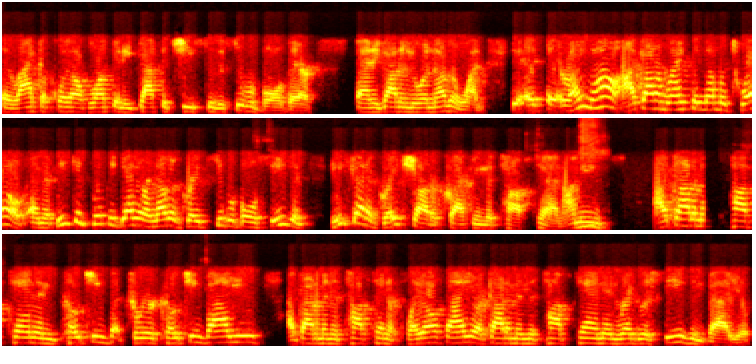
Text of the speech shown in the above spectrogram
lack of playoff luck, and he got the Chiefs to the Super Bowl there, and he got into another one. Right now, I got him ranked at number 12, and if he can put together another great Super Bowl season, he's got a great shot of cracking the top 10. I mean, I got him in the top 10 in coaching, career coaching value. I got him in the top 10 of playoff value. I got him in the top 10 in regular season value.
